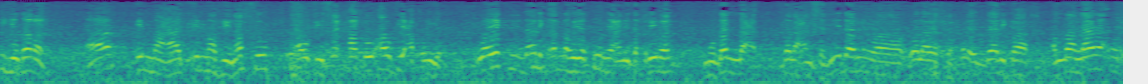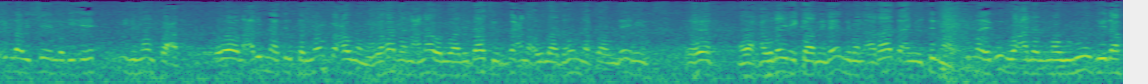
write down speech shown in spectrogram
فيه ضرر. ها إما عاد إما في نفسه أو في صحته أو في عقليته. ويكفي ذلك أنه يكون يعني تقريبا مدلع دلعا شديدا ولا يصلح. فلذلك الله لا يأمر إلا بالشيء الذي إيه فيه منفعة. سواء علمنا تلك المنفعة وهذا معناه والوالدات يرضعن أولادهن كاملين آه، حولين كاملين لمن أراد أن يتمها. ثم يقول وعلى المولود له.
